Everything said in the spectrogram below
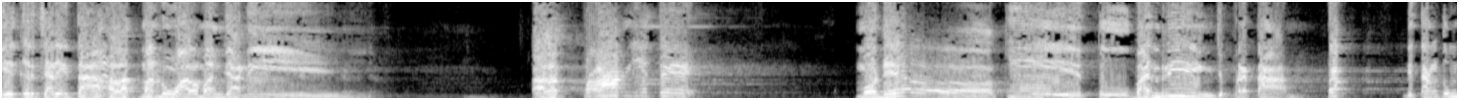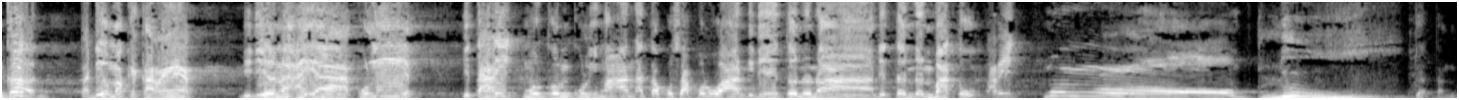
taker carita alat manual manjani. Alat perang itu model gitu bandring jepretan. Tak ditangtungkan tadi make karet. Di dia ayah kulit. ditarik mungkin kulimaan atau kusapuluhan di ditenuna ditendun batu. Tarik. Blue datang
